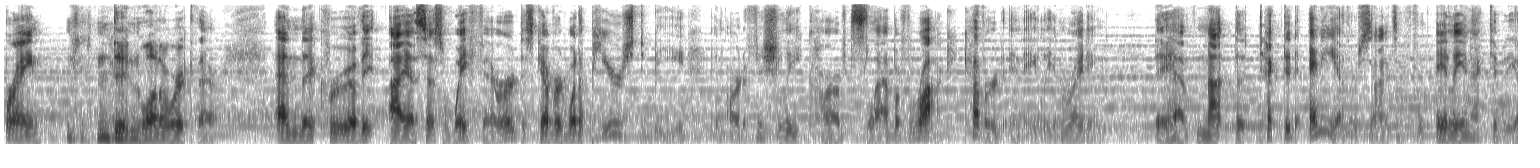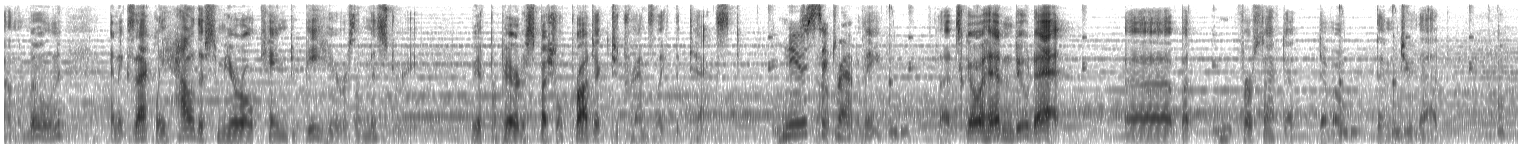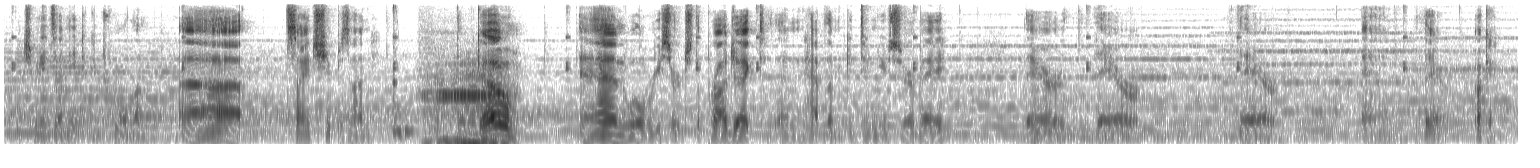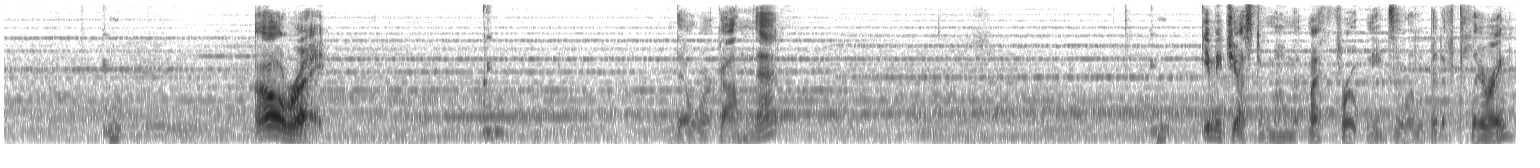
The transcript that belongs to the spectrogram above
brain, didn't want to work there. And the crew of the ISS Wayfarer discovered what appears to be an artificially carved slab of rock covered in alien writing. They have not detected any other signs of alien activity on the moon, and exactly how this mural came to be here is a mystery. We have prepared a special project to translate the text. New sitrep. good to me. Let's go ahead and do that. Uh, but first I have to devote them to that, which means I need to control them. Uh, science ship is on. There we go. And we'll research the project, then have them continue survey. There, there, there, and there. Okay. All right. They'll work on that. Give me just a moment. My throat needs a little bit of clearing.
